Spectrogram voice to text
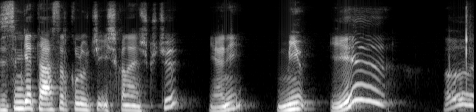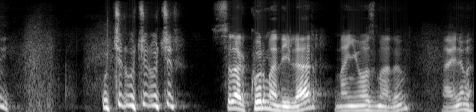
jismga ta'sir qiluvchi ishqalanish kuchi ya'ni mi oy uchir uchir uchir. Sizlar ko'rmadinglar man yozmadim maylimi?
